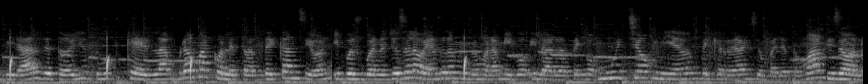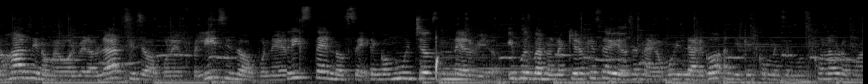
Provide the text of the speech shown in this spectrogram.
viral de todo YouTube que es la broma con letras de canción. Y pues bueno, yo se la voy a hacer a mi mejor amigo y la verdad tengo mucho miedo de qué reacción vaya a tomar. Si se va a enojar, si no me va a volver a hablar, si se va a poner feliz, si se va a poner triste, no sé. Tengo muchos nervios. Y pues bueno, no quiero que este video se me haga muy largo, así que comencemos con la broma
